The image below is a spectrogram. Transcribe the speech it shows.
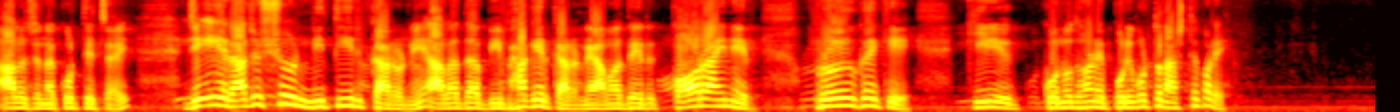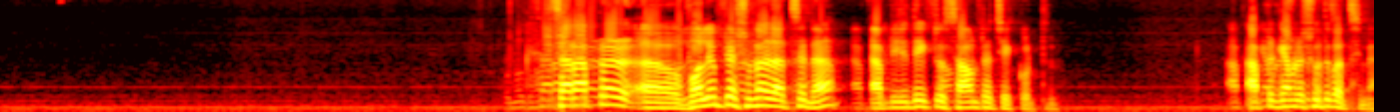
আলোচনা করতে চাই যে এই রাজস্ব নীতির কারণে, আলাদা বিভাগের কারণে আমাদের কর আইনের প্রয়োগে কি কোনো ধরনের পরিবর্তন আসতে পারে? স্যার, আপনার ভলিউমটা শোনা যাচ্ছে না। আপনি যদি একটু সাউন্ডটা চেক করতেন। আপনাকে আমরা শুনতে পাচ্ছি না।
